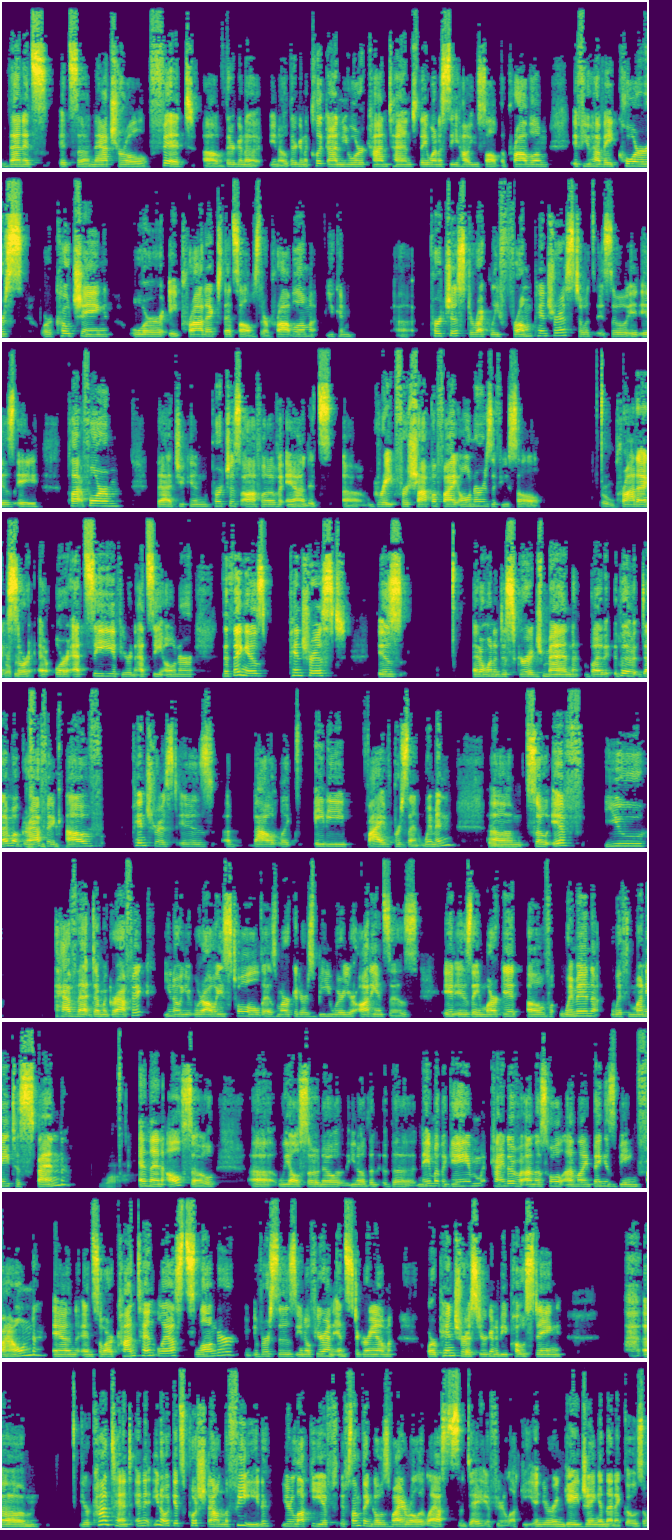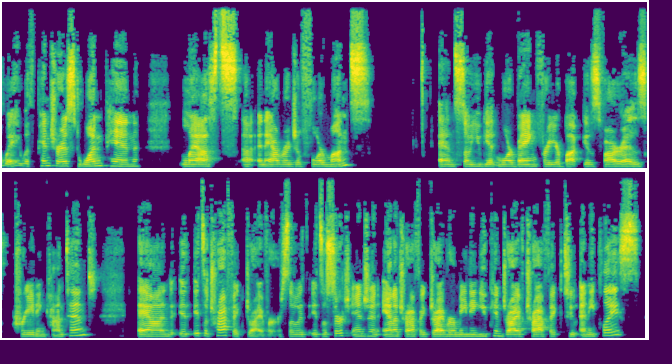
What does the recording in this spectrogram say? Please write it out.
then it's it's a natural fit of they're gonna you know they're gonna click on your content they want to see how you solve the problem if you have a course or coaching or a product that solves their problem you can uh, purchase directly from pinterest so it's so it is a platform that you can purchase off of and it's uh, great for shopify owners if you sell oh, products or or Etsy if you're an Etsy owner. The thing is, Pinterest is I don't want to discourage men, but the demographic of Pinterest is about like 85% women. Oh. Um, so if you have that demographic, you know, you, we're always told as marketers, be where your audience is. It is a market of women with money to spend. Wow. And then also, uh, we also know, you know, the the name of the game, kind of on this whole online thing, is being found, and and so our content lasts longer. Versus, you know, if you're on Instagram or Pinterest, you're going to be posting um, your content and it you know it gets pushed down the feed you're lucky if if something goes viral it lasts a day if you're lucky and you're engaging and then it goes away with pinterest one pin lasts uh, an average of 4 months and so you get more bang for your buck as far as creating content and it, it's a traffic driver so it, it's a search engine and a traffic driver meaning you can drive traffic to any place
